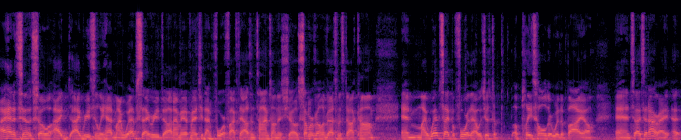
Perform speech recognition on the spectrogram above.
I had a so I I recently had my website redone. I may have mentioned that four or five thousand times on this show. SomervilleInvestments.com, and my website before that was just a, a placeholder with a bio. And so I said, "All right, uh,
